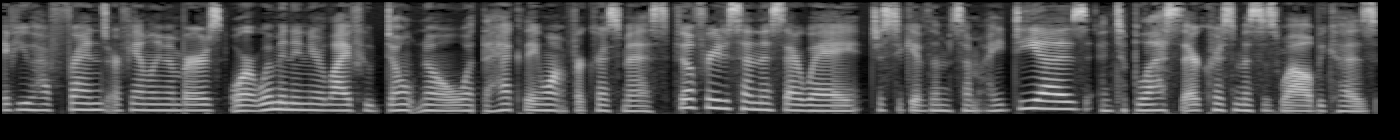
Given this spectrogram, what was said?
If you have friends or family members or women in your life who don't know what the heck they want for Christmas, feel free to send this their way just to give them some ideas and to bless their Christmas as well, because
